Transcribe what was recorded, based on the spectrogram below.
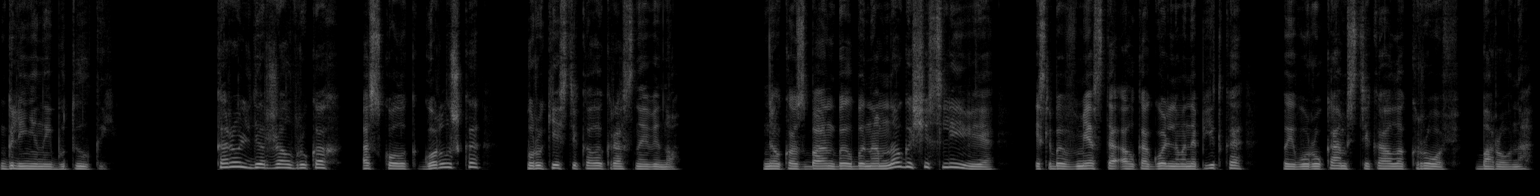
глиняной бутылкой. Король держал в руках осколок горлышка, по руке стекало красное вино. Но Косбан был бы намного счастливее, если бы вместо алкогольного напитка по его рукам стекала кровь барона.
